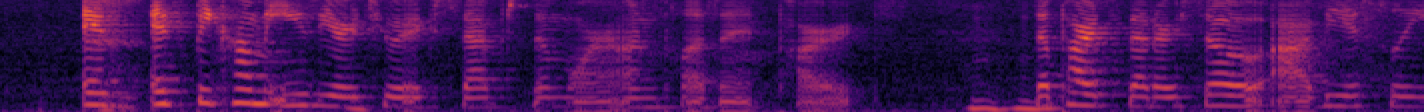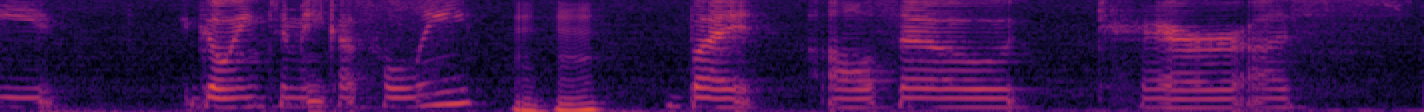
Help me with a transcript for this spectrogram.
it's it's become easier to accept the more unpleasant parts. mm-hmm. The parts that are so obviously going to make us holy, mm-hmm but also tear us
